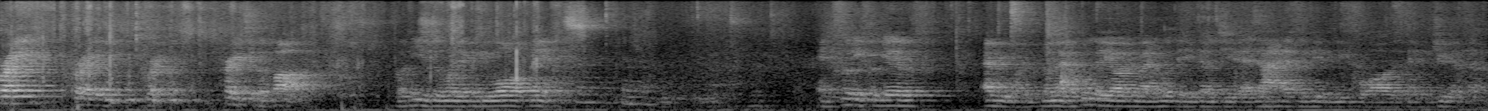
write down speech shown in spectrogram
pray, pray. Pray to the Father. For he's the one that can do all things. And fully forgive everyone, no matter who they are, no matter what they've done to you, as I have forgiven you for all the things that you have done.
